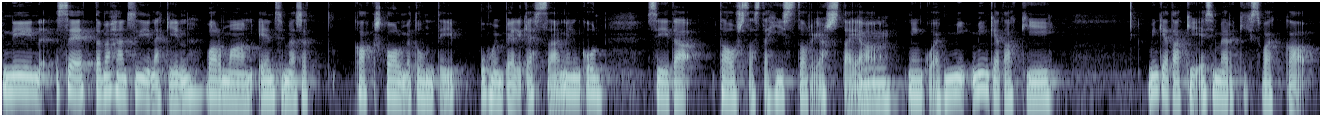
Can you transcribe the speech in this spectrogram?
niin se, että mähän siinäkin varmaan ensimmäiset kaksi-kolme tuntia puhuin pelkästään niin kuin siitä taustasta, historiasta ja mm. niin kuin, että minkä takia, minkä takia esimerkiksi vaikka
